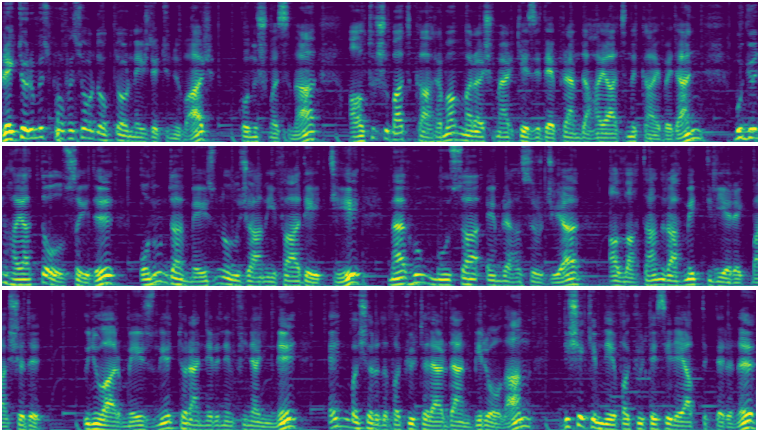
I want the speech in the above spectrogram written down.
Rektörümüz Profesör Doktor Necdet Ünüvar konuşmasına 6 Şubat Kahramanmaraş merkezli depremde hayatını kaybeden, bugün hayatta olsaydı onun da mezun olacağını ifade ettiği merhum Musa Emre Hasırcı'ya Allah'tan rahmet dileyerek başladı. Ünüvar mezuniyet törenlerinin finalini en başarılı fakültelerden biri olan Diş Hekimliği Fakültesi ile yaptıklarını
